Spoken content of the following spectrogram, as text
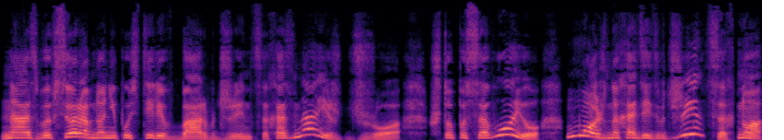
Нас бы все равно не пустили в бар в джинсах, а знаешь, Джо, что по совою можно ходить в джинсах, но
